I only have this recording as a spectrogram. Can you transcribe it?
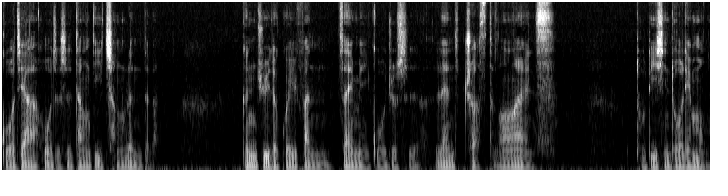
国家或者是当地承认的，根据的规范，在美国就是 Land Trust Alliance 土地信托联盟，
